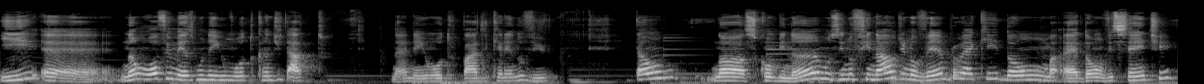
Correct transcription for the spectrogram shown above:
E é, não houve mesmo nenhum outro candidato, né? nenhum outro padre querendo vir. Então nós combinamos e no final de novembro é que Dom, é, Dom Vicente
